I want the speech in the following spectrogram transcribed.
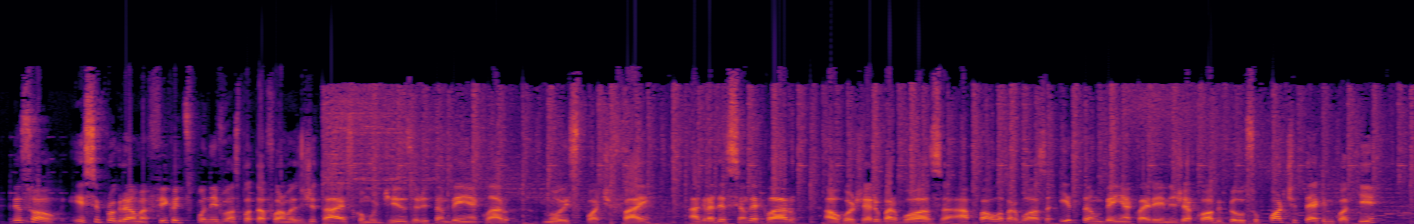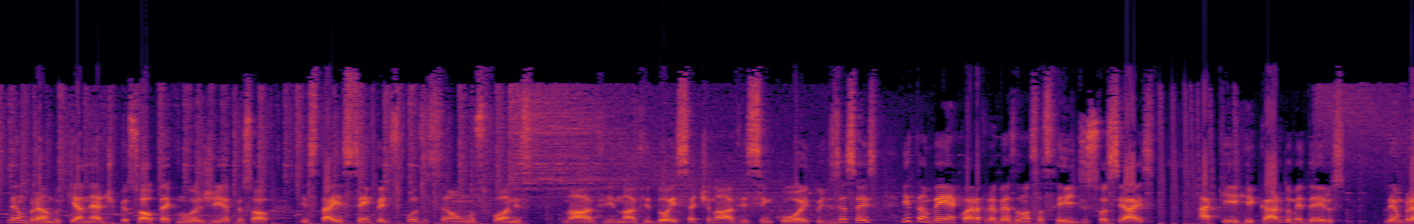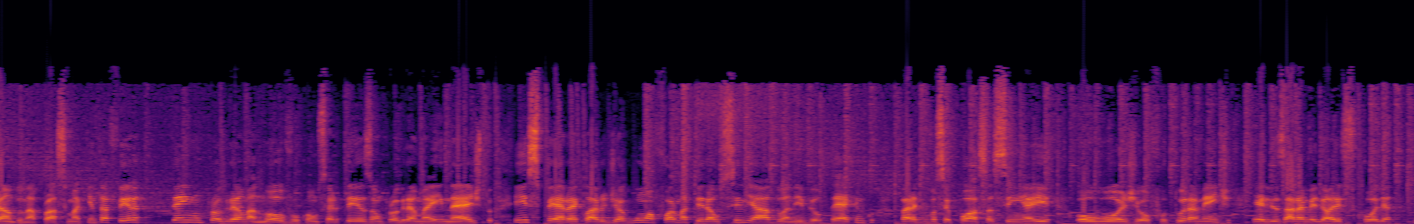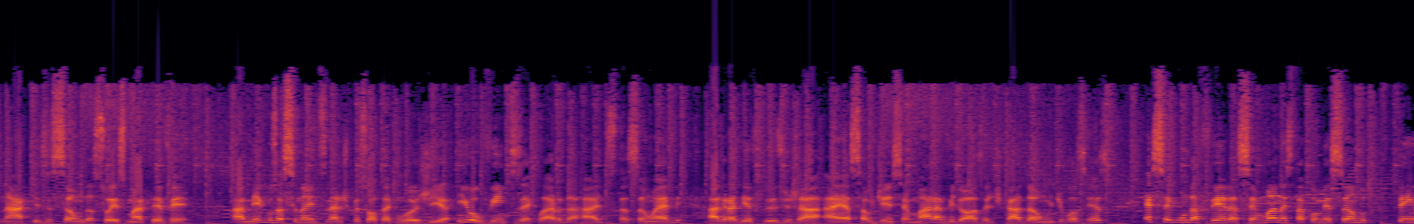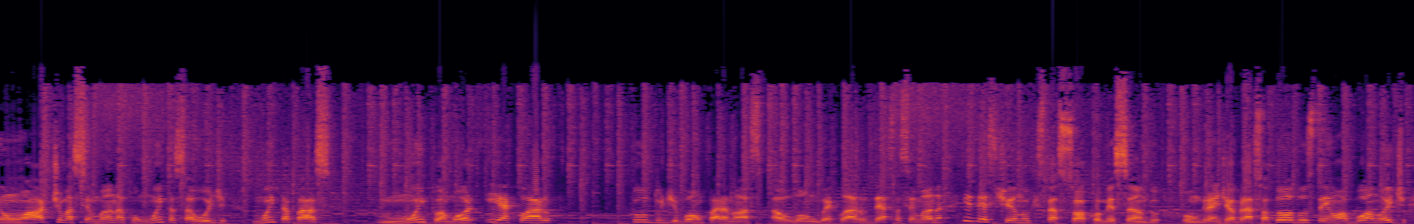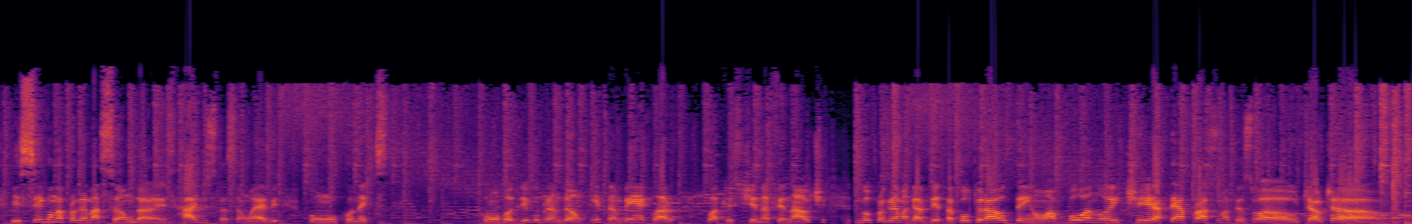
Pessoal, esse programa fica disponível nas plataformas digitais como o Deezer e também, é claro, no Spotify. Agradecendo, é claro, ao Rogério Barbosa, a Paula Barbosa e também a Clarene Jacob pelo suporte técnico aqui. Lembrando que a Nerd Pessoal Tecnologia, pessoal, está aí sempre à disposição nos fones 992795816 e também, é claro, através das nossas redes sociais. Aqui, Ricardo Medeiros. Lembrando, na próxima quinta-feira tem um programa novo, com certeza, um programa inédito e espero, é claro, de alguma forma ter auxiliado a nível técnico para que você possa, assim, aí, ou hoje ou futuramente, realizar a melhor escolha na aquisição da sua Smart TV. Amigos assinantes Nerd Pessoal Tecnologia e ouvintes, é claro, da Rádio Estação Web, agradeço desde já a essa audiência maravilhosa de cada um de vocês. É segunda-feira, a semana está começando. Tenham uma ótima semana com muita saúde, muita paz, muito amor e, é claro, tudo de bom para nós ao longo, é claro, desta semana e deste ano que está só começando. Um grande abraço a todos, tenham uma boa noite e sigam na programação da Rádio Estação Web com o Conex com o Rodrigo Brandão e também, é claro, com a Cristina Fenalti no programa Gaveta Cultural. Tenham uma boa noite e até a próxima, pessoal. Tchau, tchau.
